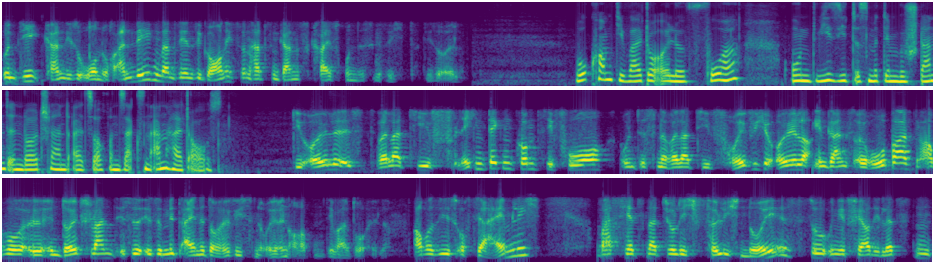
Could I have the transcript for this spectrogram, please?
Und die kann diese Ohren auch anlegen, dann sehen sie gar nichts, dann hat sie ein ganz kreisrundes Gesicht, diese Eule. Wo kommt die Waldohreule vor und wie sieht es mit dem Bestand in Deutschland als auch in Sachsen-Anhalt aus? Die Eule ist relativ flächendeckend, kommt sie vor und ist eine relativ häufige Eule in ganz Europa. Aber äh, in Deutschland ist sie, ist sie mit einer der häufigsten Eulenarten, die Waldeule. Aber sie ist auch sehr heimlich. Was jetzt natürlich völlig neu ist, so ungefähr die letzten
